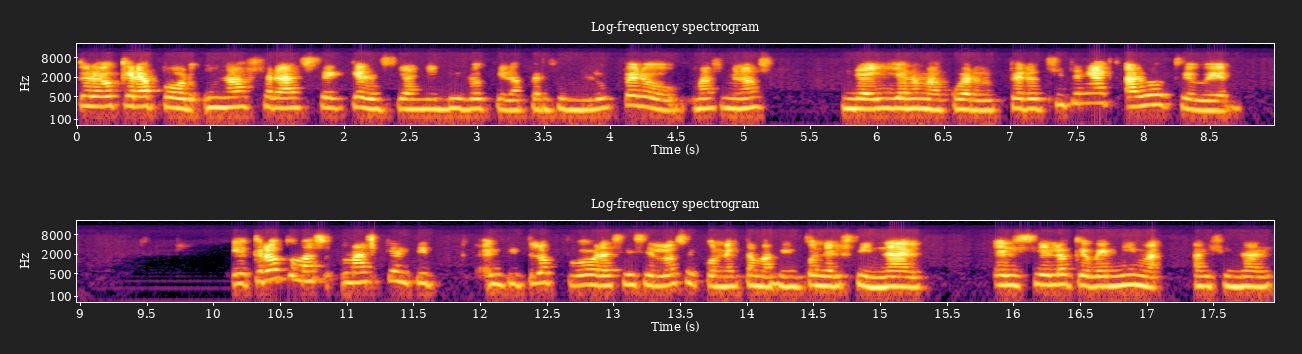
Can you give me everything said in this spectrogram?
creo que era por una frase que decía en el libro que era Perfect Blue, pero más o menos de ahí ya no me acuerdo. Pero sí tenía algo que ver. Y creo que más, más que el, el título, por así decirlo, se conecta más bien con el final, el cielo que ve Mima al final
